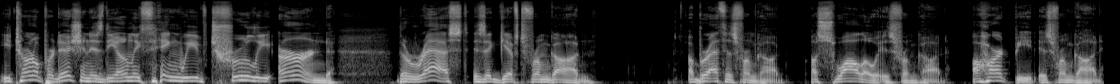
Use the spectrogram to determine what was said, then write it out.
Eternal perdition is the only thing we've truly earned. The rest is a gift from God. A breath is from God. A swallow is from God. A heartbeat is from God.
